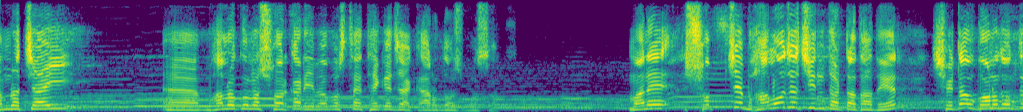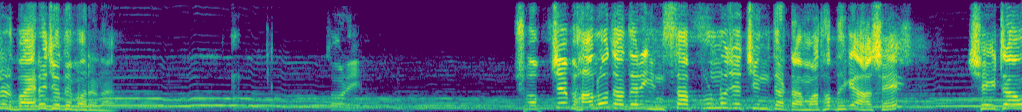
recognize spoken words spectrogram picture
আমরা চাই ভালো কোনো সরকারি ব্যবস্থায় থেকে যাক আরও দশ বছর। মানে সবচেয়ে ভালো যে চিন্তাটা তাদের, সেটাও গণতন্ত্রের বাইরে যেতে পারে না। সবচেয়ে ভালো তাদের ইনসাফপূর্ণ যে চিন্তাটা মাথা থেকে আসে, সেইটাও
